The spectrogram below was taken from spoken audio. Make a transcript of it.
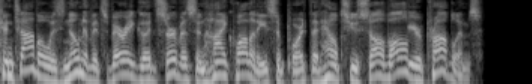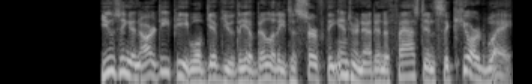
Contabo is known of its very good service and high-quality support that helps you solve all your problems. Using an RDP will give you the ability to surf the internet in a fast and secured way.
